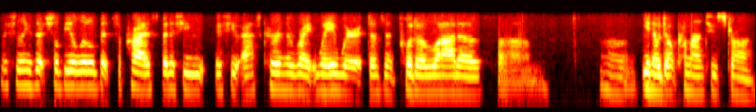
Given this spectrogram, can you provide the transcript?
My feeling is that she'll be a little bit surprised, but if you if you ask her in the right way, where it doesn't put a lot of, um, um, you know, don't come on too strong.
